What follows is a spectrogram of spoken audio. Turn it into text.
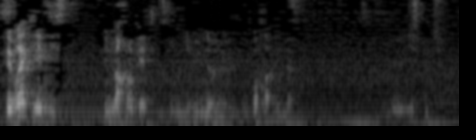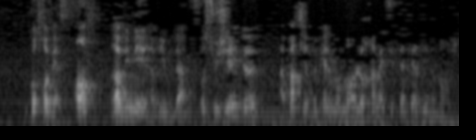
C'est vrai qu'il existe une marloquette, une, une, une, dispute, une controverse entre Rabbi Meir et Rabbi Yehuda au sujet de à partir de quel moment le Hametz est interdit de manger.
